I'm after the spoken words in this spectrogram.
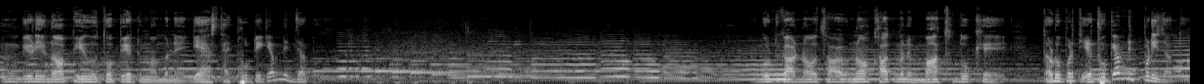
હું બીડી ન પીવું તો પેટમાં મને ગેસ થાય. ફૂટી કેમ નહીં જતું? ગુટકા ન થાવ, ન ખાત મને માથું દુખે. ધડ ઉપરથી હેઠું કેમ નહીં પડી જતું?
